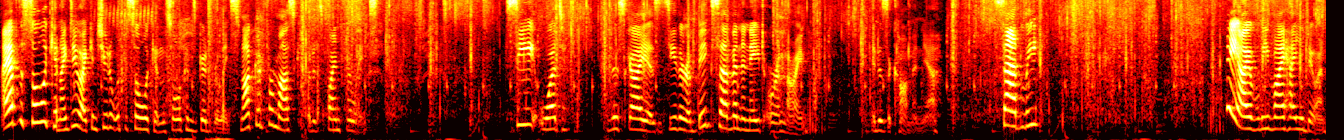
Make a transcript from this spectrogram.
I have the Solokhin. I do. I can shoot it with the Solokhin. The Solokhin's good for lynx. Not good for musk, but it's fine for lynx. See what this guy is. It's either a big 7, an 8, or a 9. It is a common, yeah. Sadly. Hey, I have Levi. How you doing?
